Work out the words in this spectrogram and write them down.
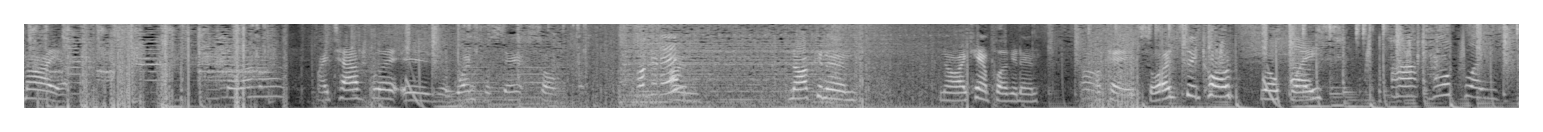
My uh, No, my tablet is one percent, so Plug it in? I'm not gonna. No, I can't plug it in. Okay, so what's it called? Will Plays. Uh-huh, Will Plays.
